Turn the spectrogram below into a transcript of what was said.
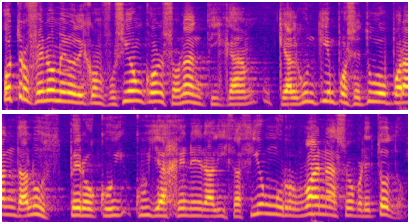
Otro fenómeno de confusión consonántica que algún tiempo se tuvo por andaluz, pero cuya generalización urbana sobre todo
